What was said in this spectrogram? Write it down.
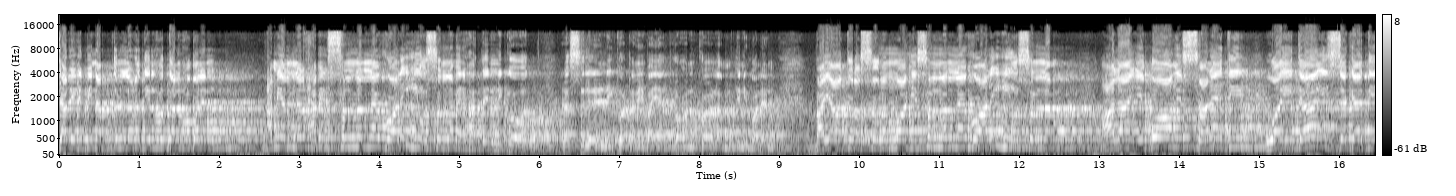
জারির বিন আব্দুল্লাহ রাদিয়াল্লাহু তাআলা বলেন, আমি আল্লাহর হাবিব সাল্লাল্লাহু আলাইহি ওয়াসাল্লামের হাতের নিকট, রাসূলের নিকট আমি বায়াত গ্রহণ করলাম। তিনি বলেন, বায়াত রাসূলুল্লাহ সাল্লাল্লাহু আলাইহি ওয়াসাল্লাম আলা ইকামিস সালাতি ওয়া ইতাইজ যাকাতি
